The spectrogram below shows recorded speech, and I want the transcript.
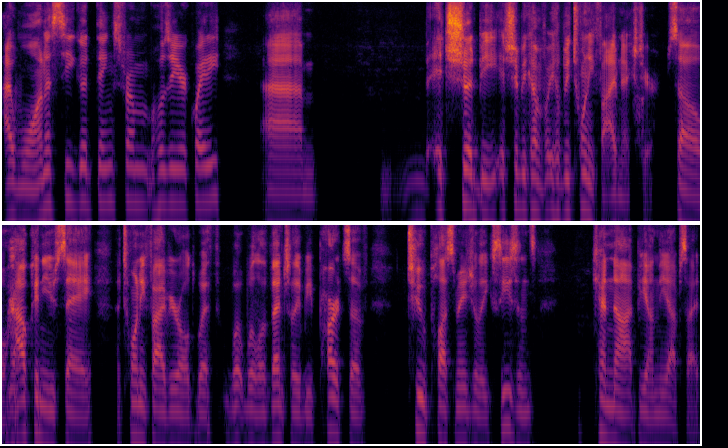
I want to see good things from Jose Urquidy. Um, it should be it should become he'll be 25 next year. So how can you say a 25 year old with what will eventually be parts of two plus major league seasons cannot be on the upside?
